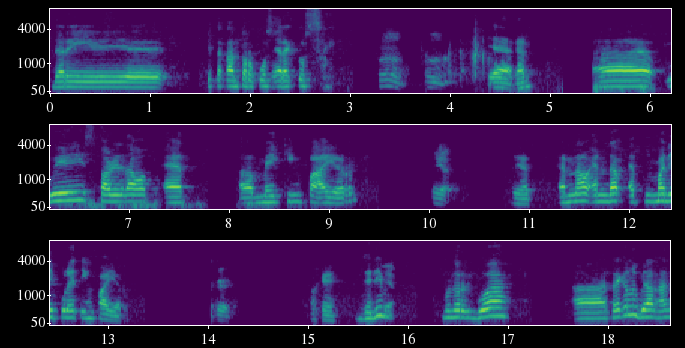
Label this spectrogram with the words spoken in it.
dari kita kantorpus erectus hmm. Hmm. ya kan uh, we started out at uh, making fire yeah. yeah, and now end up at manipulating fire oke okay. oke okay. jadi yeah menurut gua uh, tadi kan lu bilang kan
